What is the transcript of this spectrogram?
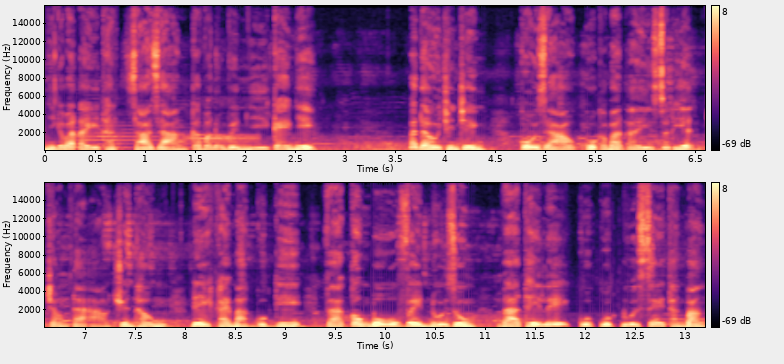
Nhìn các bạn ấy thật ra dáng các vận động viên nhí các em nhỉ? Bắt đầu chương trình, cô giáo của các bạn ấy xuất hiện trong tà áo truyền thống để khai mạc cuộc thi và công bố về nội dung và thể lệ của cuộc đua xe thăng bằng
